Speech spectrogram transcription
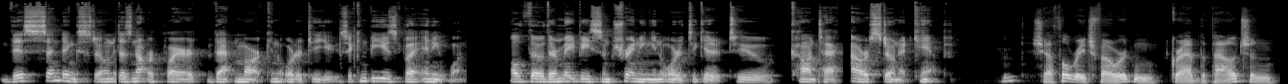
This sending stone does not require that mark in order to use. It can be used by anyone, although there may be some training in order to get it to contact our stone at camp. Sheth will reach forward and grab the pouch and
